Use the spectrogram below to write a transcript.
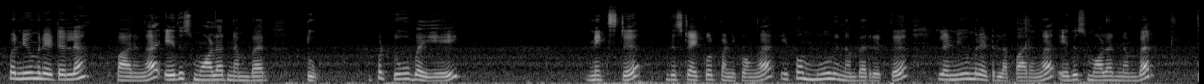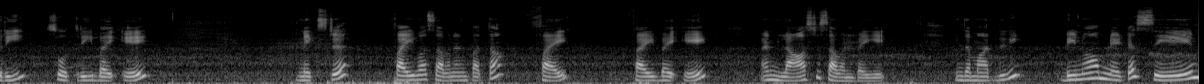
இப்போ நியூமரேட்டரில் பாருங்கள் எது ஸ்மாலர் நம்பர் டூ இப்போ டூ பை எயிட் நெக்ஸ்ட்டு இந்த ஸ்ட்ரைக் அவுட் பண்ணிக்கோங்க. இப்போ மூணு நம்பர் இருக்குது இல்லை நியூமரேட்டரில் பாருங்கள் எது smaller number three so three by eight next ஃபைவா செவனுன்னு பார்த்தா five five by eight and last seven by eight இந்த மாதிரி டினாமினேட்டர் சேம்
